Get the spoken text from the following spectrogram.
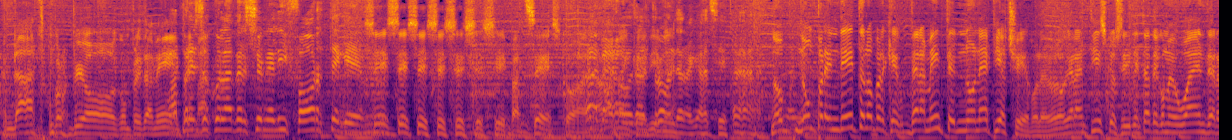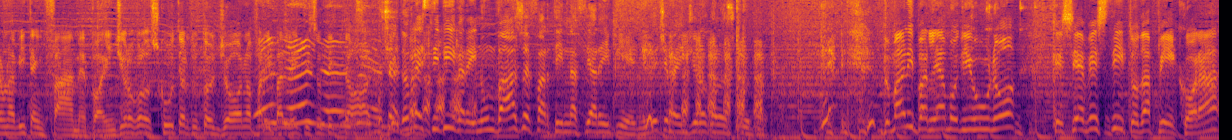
È andato proprio completamente. Ha preso ma- quella versione lì forte che. Sì, sì, sì, sì, sì, sì, sì, pazzesco. Eh beh, no, d'altronde, ragazzi. Non, non prendetelo perché veramente non è piacevole, ve lo garantisco. Se diventate come Wender è una vita infame poi, in giro con lo scooter tutto il giorno a fare i balletti su TikTok. Cioè, dovresti vivere in un vaso e farti innaffiare i piedi, invece vai in giro con lo scooter. Domani parliamo di uno che si è vestito da pecora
